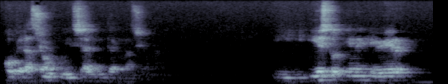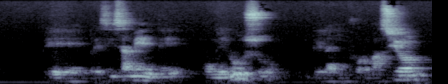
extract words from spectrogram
cooperación judicial internacional. Y, y esto tiene que ver precisamente con el uso de la información eh,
